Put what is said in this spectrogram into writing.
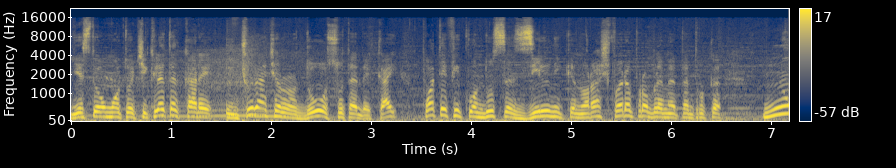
Este o motocicletă care, în ciuda celor 200 de cai, poate fi condusă zilnic în oraș fără probleme, pentru că nu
